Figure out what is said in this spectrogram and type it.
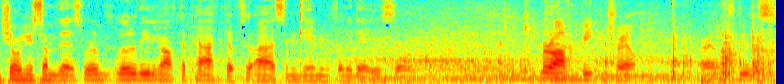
showing you some of this. We're, we're leading off the path of uh, some gaming for the day. So we're off the beaten trail. All right, let's do this.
